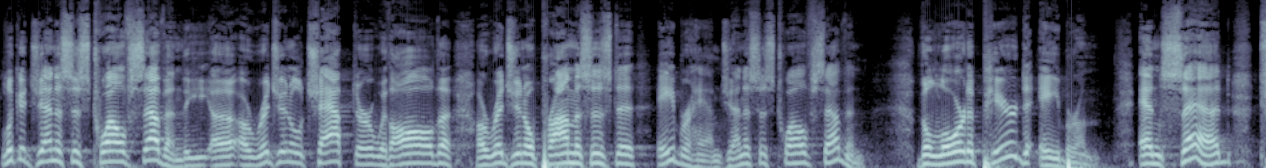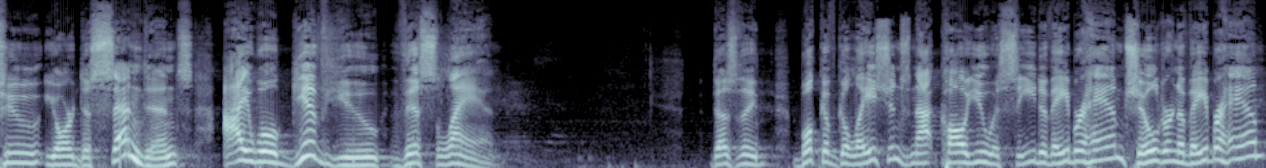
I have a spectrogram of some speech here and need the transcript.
Look at Genesis 12 7, the uh, original chapter with all the original promises to Abraham. Genesis 12 7. The Lord appeared to Abram and said, To your descendants, I will give you this land. Does the book of Galatians not call you a seed of Abraham, children of Abraham?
